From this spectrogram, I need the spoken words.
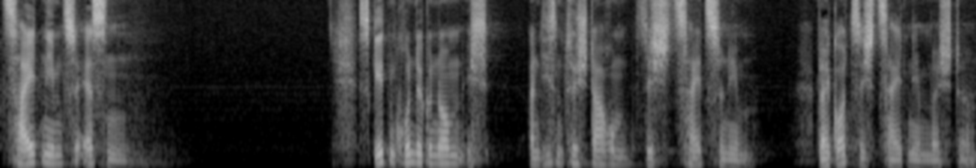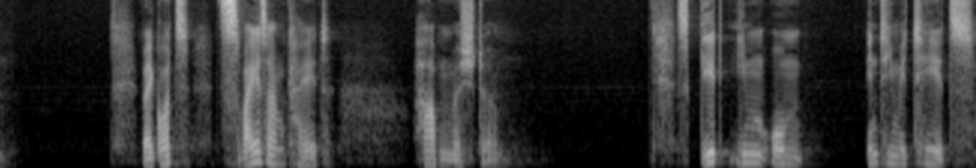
Zeit nehmen zu essen. Es geht im Grunde genommen, ich an diesem Tisch darum, sich Zeit zu nehmen, weil Gott sich Zeit nehmen möchte, weil Gott Zweisamkeit haben möchte. Es geht ihm um Intimität.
